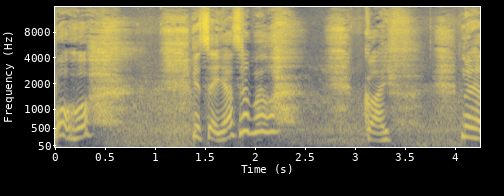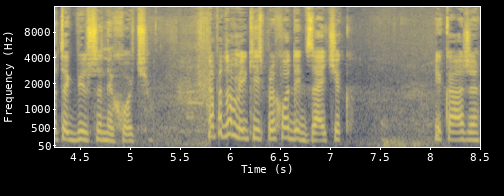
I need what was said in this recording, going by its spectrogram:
Ого! І це я зробила. Кайф. Ну я так більше не хочу. А потім якийсь приходить зайчик і каже:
